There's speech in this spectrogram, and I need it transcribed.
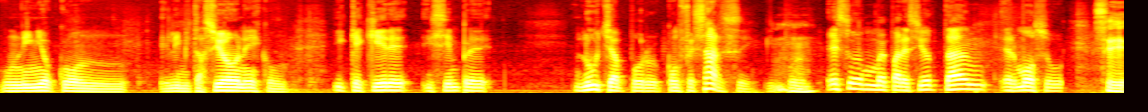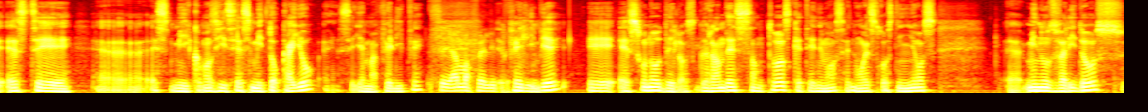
un niño con limitaciones, con, y que quiere y siempre lucha por confesarse. Eso me pareció tan hermoso. Sí, este eh, es mi, ¿cómo se dice? Es mi tocayo, eh, se llama Felipe. Se llama Felipe. Felipe eh, es uno de los grandes santos que tenemos en nuestros niños minusválidos.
